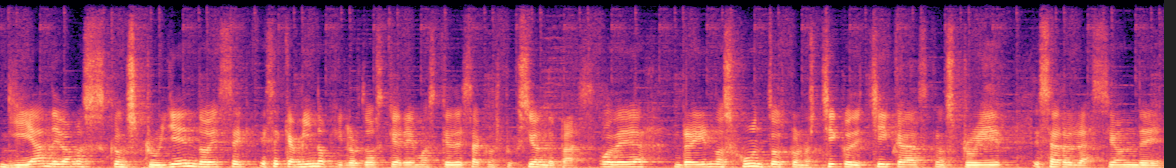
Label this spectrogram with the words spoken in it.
guiando y vamos construyendo ese, ese camino que los dos queremos, que es esa construcción de paz. Poder reírnos juntos con los chicos y chicas, construir esa relación de,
